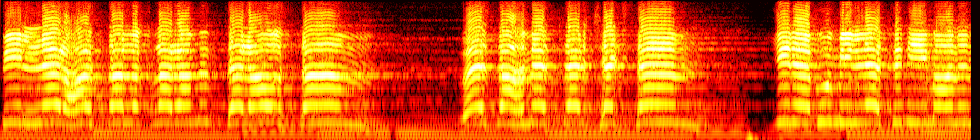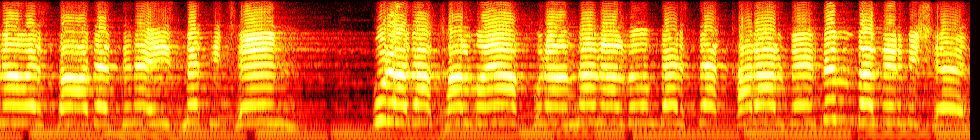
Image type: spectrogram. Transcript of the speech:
binler hastalıklara müptela olsam ve zahmetler çeksem, yine bu milletin imanına ve saadetine hizmet için burada kalmaya Kur'an'dan aldığım derste karar verdim ve vermişiz.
